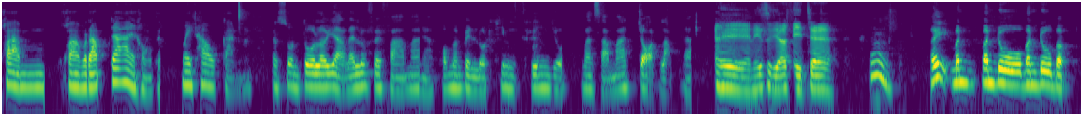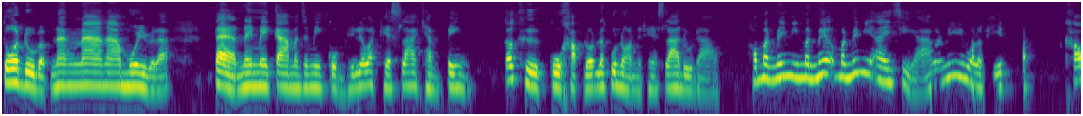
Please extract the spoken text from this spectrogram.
ความความรับได้ของแต่ไม่เท่ากัน แต่ส่วนตัวเราอยากได้รถไฟฟ้ามากนะเพราะมันเป็นรถที่มีเครื่องยนต์มันสามารถจอดหลับได้เอออันนี้สุดยอดฟีเจอร์อืมเฮ้ยมันมันดูมันดูแบบตัวดูแบบนั่งหน้าหน้ามุยไปแล้ว แต่ในอเมริกามันจะมีกลุ่มที่เรียกว่า Tesla Camping ก็คือกูขับรถแล้วกูนอนในเทสลาดูดาว เพราะมันไม่มีมันไม่มันไม่มีไอเสียมันไม่มีมลพิษ เขา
